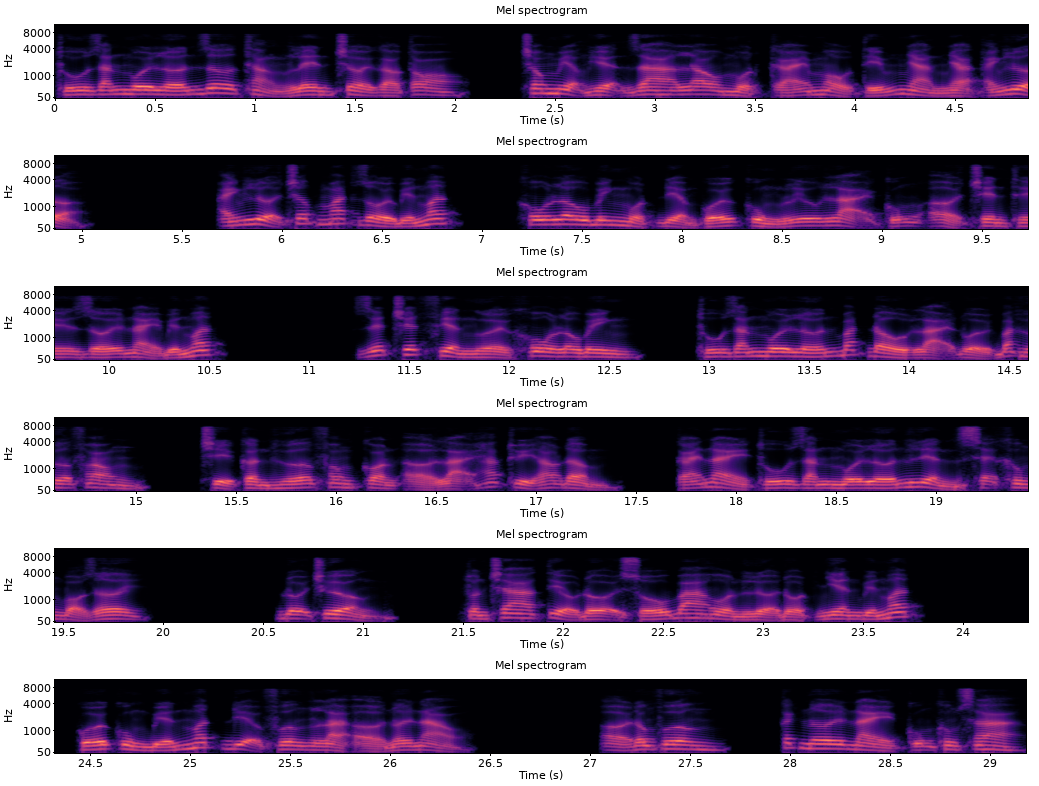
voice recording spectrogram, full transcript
Thú rắn mối lớn dơ thẳng lên trời gào to, trong miệng hiện ra lau một cái màu tím nhàn nhạt ánh lửa. Ánh lửa chớp mắt rồi biến mất, khô lâu binh một điểm cuối cùng lưu lại cũng ở trên thế giới này biến mất. Giết chết phiền người khô lâu binh, thú rắn mối lớn bắt đầu lại đuổi bắt hứa phong, chỉ cần hứa phong còn ở lại hát thủy ao đầm, cái này thú rắn mối lớn liền sẽ không bỏ rơi. Đội trưởng, tuần tra tiểu đội số 3 hồn lửa đột nhiên biến mất. Cuối cùng biến mất địa phương là ở nơi nào? Ở Đông Phương, cách nơi này cũng không xa.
